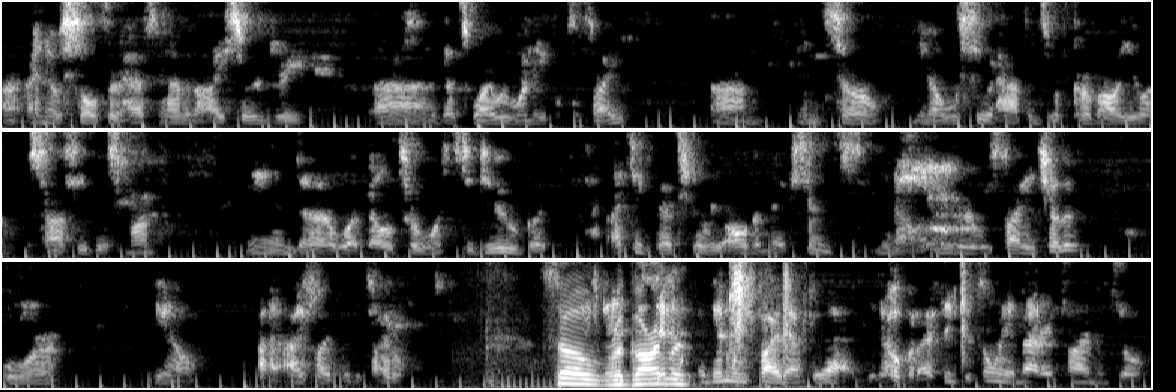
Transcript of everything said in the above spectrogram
Uh, I know Salter has to have an eye surgery. Uh, that's why we weren't able to fight. Um, and so, you know, we'll see what happens with Carvalho and Mousasi this month and uh, what Bellator wants to do. But I think that's really all that makes sense. You know, either we fight each other or, you know, I, I fight for the title. So and then, regardless, and then, and then, we fight after that, you know. But I think it's only a matter of time until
